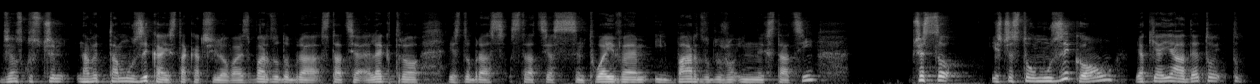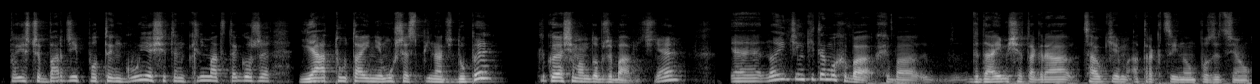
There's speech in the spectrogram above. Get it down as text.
W związku z czym nawet ta muzyka jest taka chillowa. Jest bardzo dobra stacja elektro, jest dobra stacja z synthwave'em i bardzo dużo innych stacji. Przez co jeszcze z tą muzyką, jak ja jadę, to, to, to jeszcze bardziej potęguje się ten klimat tego, że ja tutaj nie muszę spinać dupy, tylko ja się mam dobrze bawić, nie? E, No i dzięki temu chyba, chyba wydaje mi się ta gra całkiem atrakcyjną pozycją.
